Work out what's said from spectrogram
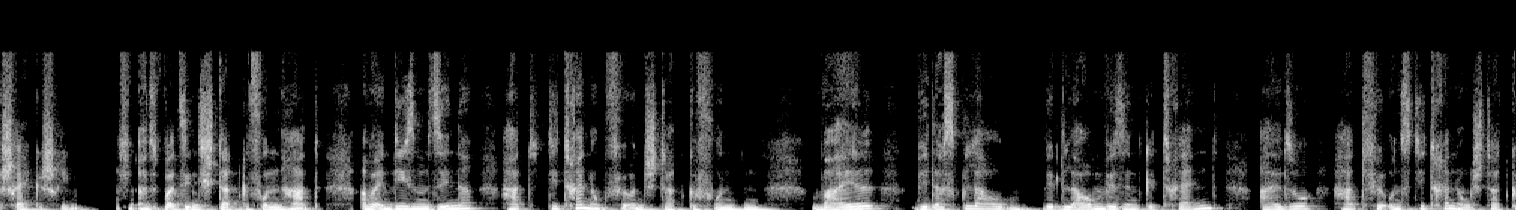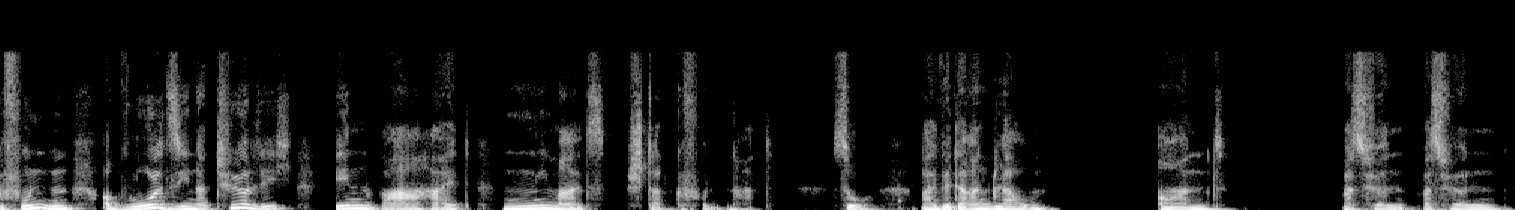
schräg geschrieben, also weil sie nicht stattgefunden hat. Aber in diesem Sinne hat die Trennung für uns stattgefunden, weil wir das glauben. Wir glauben, wir sind getrennt, also hat für uns die Trennung stattgefunden, obwohl sie natürlich in Wahrheit niemals stattgefunden hat. So, weil wir daran glauben. Und was für ein, was für ein,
